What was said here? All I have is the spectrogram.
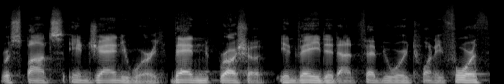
response in January. Then Russia invaded on February 24th,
